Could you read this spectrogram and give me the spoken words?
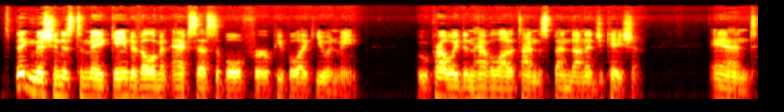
its big mission is to make game development accessible for people like you and me, who probably didn't have a lot of time to spend on education. And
